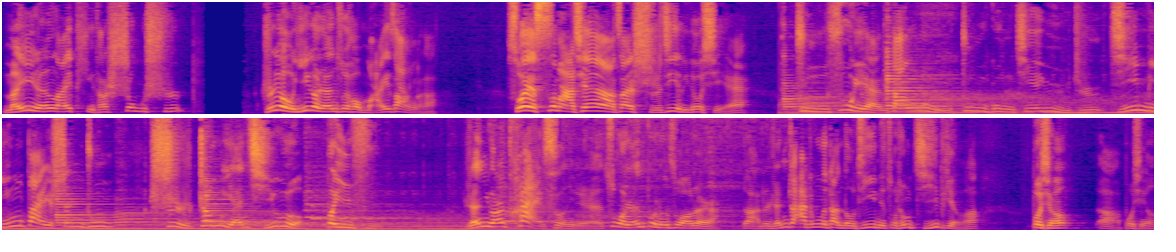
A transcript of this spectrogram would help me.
没人来替他收尸，只有一个人最后埋葬了他。所以司马迁啊，在《史记》里就写：“主父偃当入，诸公皆遇之，即明拜身诛，是睁言其恶，悲夫。”人缘太次，你这人做人不能做到这样，对吧？这人渣中的战斗机，你做成极品了，不行啊，不行！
